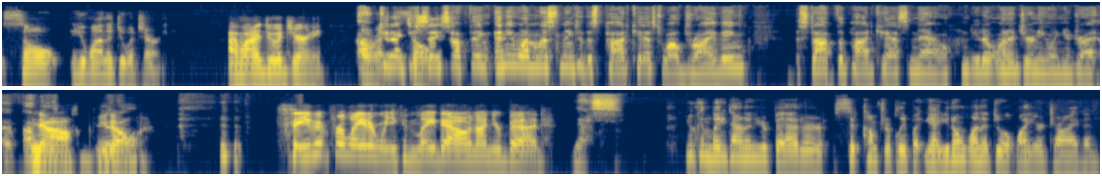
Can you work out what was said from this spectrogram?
so you want to do a journey. I want to do a journey. oh, all right, can I just so- say something? Anyone listening to this podcast while driving, stop the podcast now. You don't want a journey when you're driving. No, you don't. Save it for later when you can lay down on your bed. Yes. You can lay down in your bed or sit comfortably, but yeah, you don't want to do it while you're driving.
